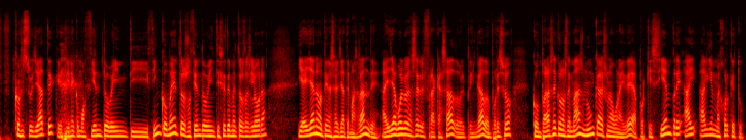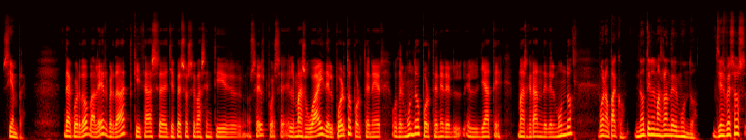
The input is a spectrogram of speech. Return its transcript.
con su yate, que tiene como 125 metros o 127 metros de eslora, y ahí ya no tienes el yate más grande, ahí ya vuelves a ser el fracasado, el pringado. Por eso compararse con los demás nunca es una buena idea, porque siempre hay alguien mejor que tú, siempre. De acuerdo, vale, es verdad. Quizás eh, Jeff Bezos se va a sentir, no sé, pues el más guay del puerto por tener, o del mundo, por tener el, el yate más grande del mundo. Bueno, Paco, no tiene el más grande del mundo, Jeff Bezos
